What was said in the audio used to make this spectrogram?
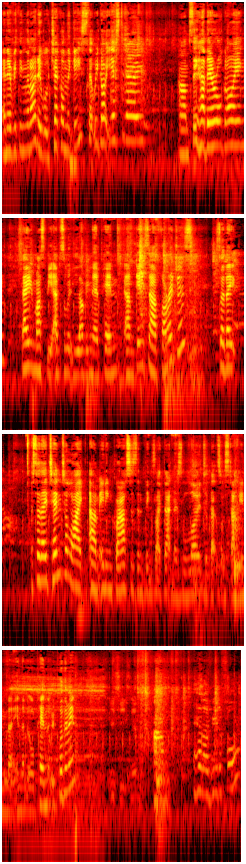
and everything that I do. We'll check on the geese that we got yesterday, um, see how they're all going. They must be absolutely loving their pen. Um, geese are foragers, so they so they tend to like um, eating grasses and things like that. And there's loads of that sort of stuff in the in the little pen that we put them in. Um, hello, beautiful.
